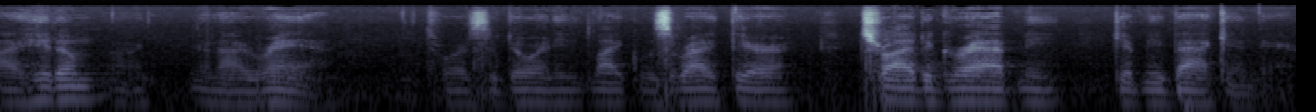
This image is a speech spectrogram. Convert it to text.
I hit him, and I ran towards the door, and he like was right there, tried to grab me, get me back in there.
